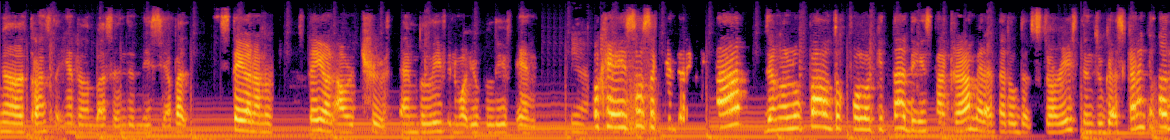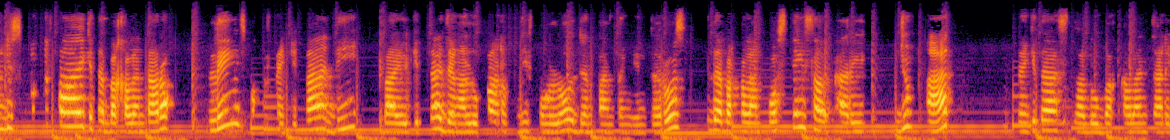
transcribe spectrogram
nge-translate-nya dalam bahasa Indonesia, but stay on our stay on our truth and believe in what you believe in. Yeah. Oke, okay, so sekian dari kita. Jangan lupa untuk follow kita di Instagram @stories dan juga sekarang kita udah di Spotify. Kita bakalan taruh link Spotify kita di bio kita. Jangan lupa untuk di follow dan pantengin terus. Kita bakalan posting hari Jumat dan kita selalu bakalan cari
